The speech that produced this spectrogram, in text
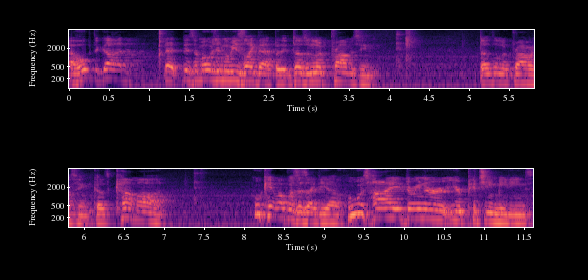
I hope to God that this emoji movie is like that, but it doesn't look promising. Doesn't look promising, because come on. Who came up with this idea? Who was high during your, your pitching meetings?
